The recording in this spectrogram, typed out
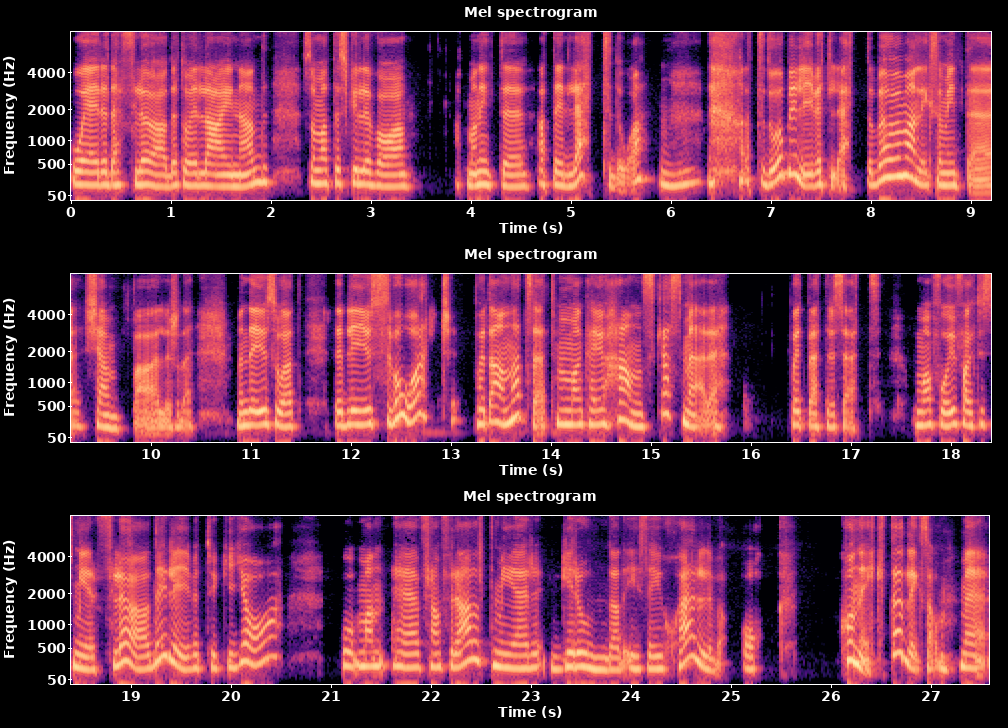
och är i det där flödet och är linad, som att det skulle vara att, man inte, att det är lätt då. Mm. Att då blir livet lätt, då behöver man liksom inte kämpa eller sådär. Men det är ju så att det blir ju svårt på ett annat sätt, men man kan ju handskas med det på ett bättre sätt. Man får ju faktiskt mer flöde i livet tycker jag. Och man är framförallt mer grundad i sig själv och connectad liksom med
